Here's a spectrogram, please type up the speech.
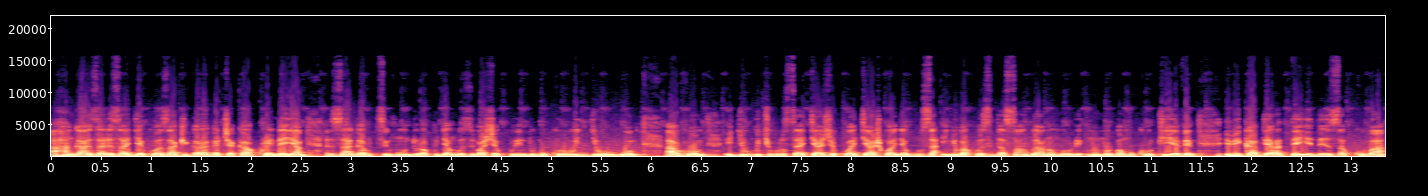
ahangaha zari zagiye kuba zakigara agace ka Crimea zagarutse inkundura kugira ngo zibashe kurinda umukuru w'igihugu. Aho igihugu cy'uburusiya cyaje kuba cyashwanyaguza inyubako zidasanzwe hano mu murwa mukuru Kiev ibi bikaba byarateye neza kuba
